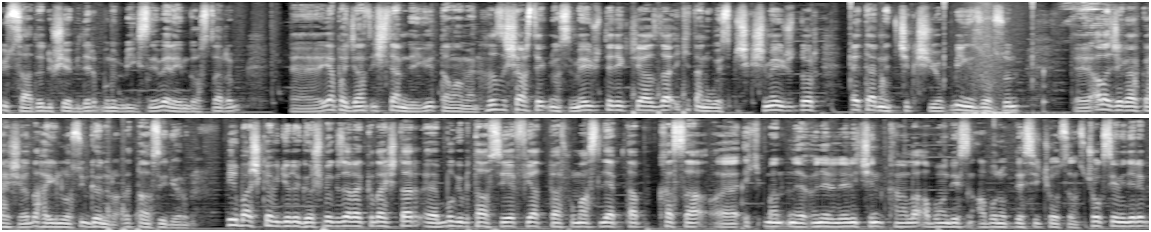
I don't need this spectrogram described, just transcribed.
3 saate düşebilir. Bunun bilgisini vereyim dostlarım. Ee, yapacağınız işlemle ilgili tamamen hızlı şarj teknolojisi mevcut dedik cihazda. 2 tane USB çıkışı mevcuttur. Ethernet çıkışı yok. Bilginiz olsun. Ee, alacak arkadaşlara da hayırlı olsun. Gönül tavsiye ediyorum. Bir başka videoda görüşmek üzere arkadaşlar. Ee, bu gibi tavsiye, fiyat, performans, laptop, kasa, e, ekipman e, önerileri için kanala abone değilsiniz. Abone olup destekçi olsanız çok sevinirim.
